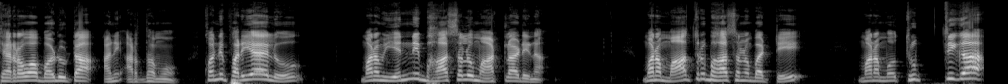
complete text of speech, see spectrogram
తెరవబడుట అని అర్థము. కొన్ని పర్యాయాలు మనం ఎన్ని భాషలు మాట్లాడినా మన మాతృభాషను బట్టి మనము తృప్తిగా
